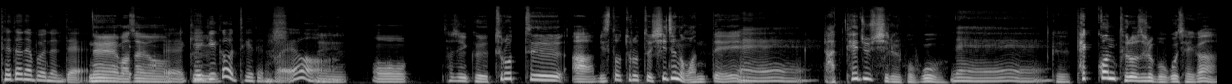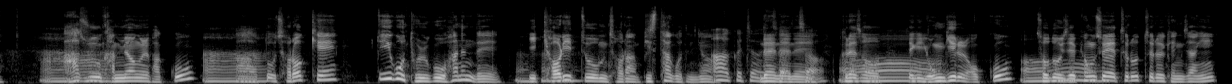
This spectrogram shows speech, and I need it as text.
대단해 보였는데. 네, 맞아요. 네, 그, 계기가 어떻게 된 거예요? 네. 어, 사실 그 트로트 아, 미스터 트로트 시즌 1때 네. 나태주 씨를 보고 네. 그 태권 트롯을 보고 제가 아. 주 감명을 받고 아, 또 저렇게 뛰고 돌고 하는데 이 아하. 결이 좀 저랑 비슷하거든요. 아, 그렇죠. 네네네. 그래서 어. 되게 용기를 얻고 어. 저도 이제 평소에 트로트를 굉장히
